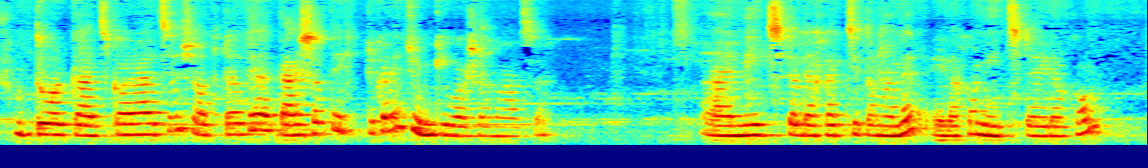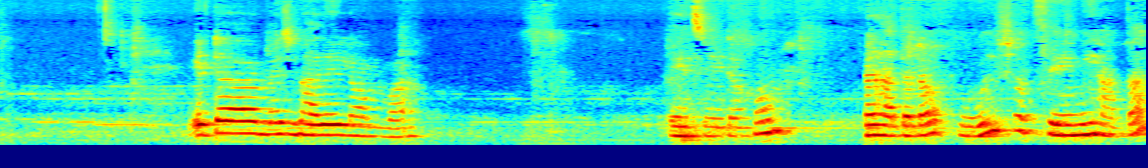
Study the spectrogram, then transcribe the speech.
সুতোর কাজ করা আছে সবটাতে, আর তার সাথে একটুখানি চুমকি বসানো আছে। আর নিচটা দেখাচ্ছি তোমাদের। এই দেখো, নিচটা এরকম। এটা বেশ ভালোই লম্বা। এই যে এরকম। আর হাতাটাও ফুল, সব সেমই হাতা।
